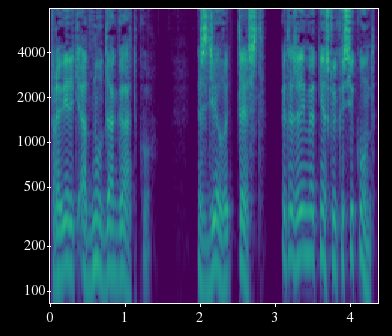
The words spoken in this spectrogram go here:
проверить одну догадку. Сделать тест. Это займет несколько секунд.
